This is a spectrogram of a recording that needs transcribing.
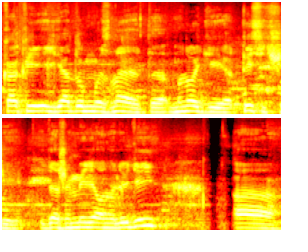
Как я думаю, знают э, многие тысячи и даже миллионы людей, а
